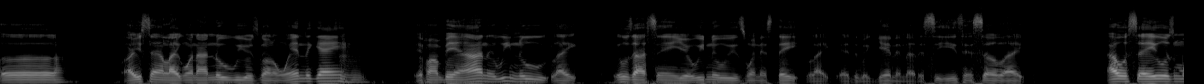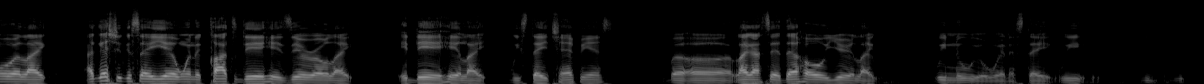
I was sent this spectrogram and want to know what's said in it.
Uh, are you saying like when I knew we was gonna win the game? Mhm. If I'm being honest, we knew like it was our senior year. We knew we was winning state like at the beginning of the season. So like, I would say it was more like I guess you could say yeah when the clocks did hit zero, like it did hit like we state champions. But uh, like I said, that whole year like we knew we were winning state. We, we, we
